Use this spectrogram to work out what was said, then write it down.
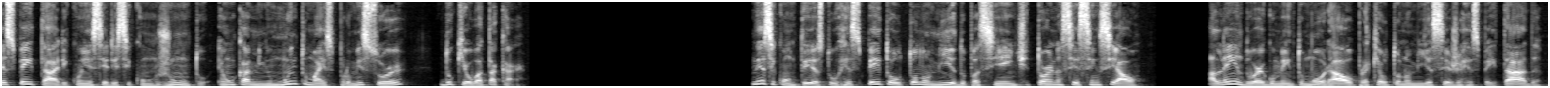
Respeitar e conhecer esse conjunto é um caminho muito mais promissor do que o atacar. Nesse contexto, o respeito à autonomia do paciente torna-se essencial. Além do argumento moral para que a autonomia seja respeitada,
